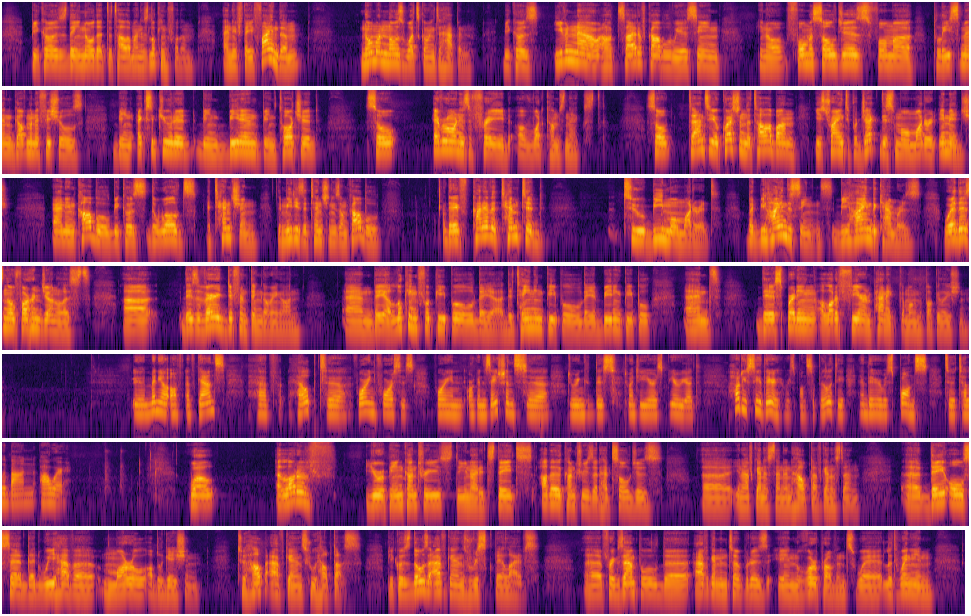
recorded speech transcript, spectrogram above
because they know that the Taliban is looking for them. And if they find them, no one knows what's going to happen because even now outside of Kabul we are seeing you know former soldiers former policemen government officials being executed being beaten being tortured. So everyone is afraid of what comes next. So to answer your question the Taliban is trying to project this more moderate image. And in Kabul because the world's attention the media's attention is on Kabul they've kind of attempted to be more moderate. But behind the scenes, behind the cameras, where there's no foreign journalists, uh, there's a very different thing going on. And they are looking for people, they are detaining people, they are beating people, and they're spreading a lot of fear and panic among the population. Uh, many of Afghans have helped uh, foreign forces, foreign organizations uh, during this 20 years period. How do you see their responsibility and their response to Taliban power? Well, a lot of European countries, the United States, other countries that had soldiers uh, in Afghanistan and helped Afghanistan, uh, they all said that we have a moral obligation to help Afghans who helped us, because those Afghans risked their lives. Uh, for example, the Afghan interpreters in Ghor province, where Lithuanian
